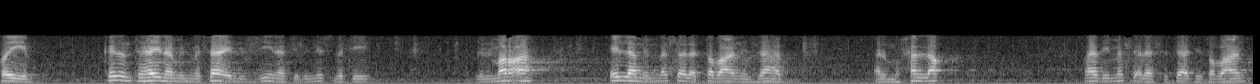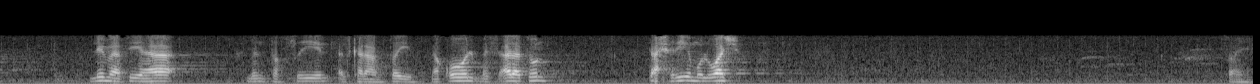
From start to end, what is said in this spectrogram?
طيب. كده انتهينا من مسائل الزينة بالنسبة للمرأة إلا من مسألة طبعا الذهب المحلق. وهذه مسألة ستأتي طبعا لما فيها من تفصيل الكلام. طيب نقول مسألة تحريم الوشم صحيح.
